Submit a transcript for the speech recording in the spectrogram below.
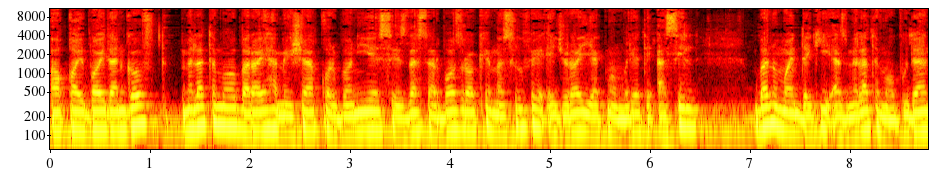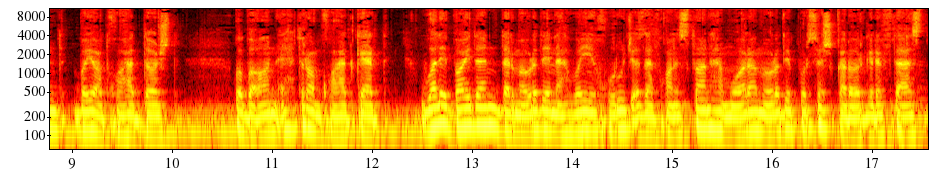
آقای بایدن گفت ملت ما برای همیشه قربانی 13 سرباز را که مصروف اجرای یک ماموریت اصیل به نمایندگی از ملت ما بودند به یاد خواهد داشت و به آن احترام خواهد کرد. ولی بایدن در مورد نحوه خروج از افغانستان همواره مورد پرسش قرار گرفته است.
